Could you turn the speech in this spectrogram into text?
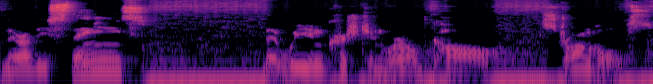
There are these things that we in Christian world call strongholds.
